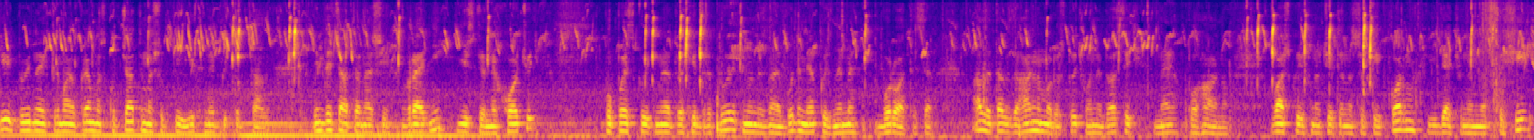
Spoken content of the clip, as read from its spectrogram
І відповідно їх тримаю окремо з курчатами, щоб ті їх не підтоптали. Індичата наші вредні, їсти не хочуть, попискують, мене трохи дратують, ну не знаю, будемо якось з ними боротися. Але так в загальному ростуть вони досить непогано. Важко їх навчити на сухий корм, їдять вони на сташі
